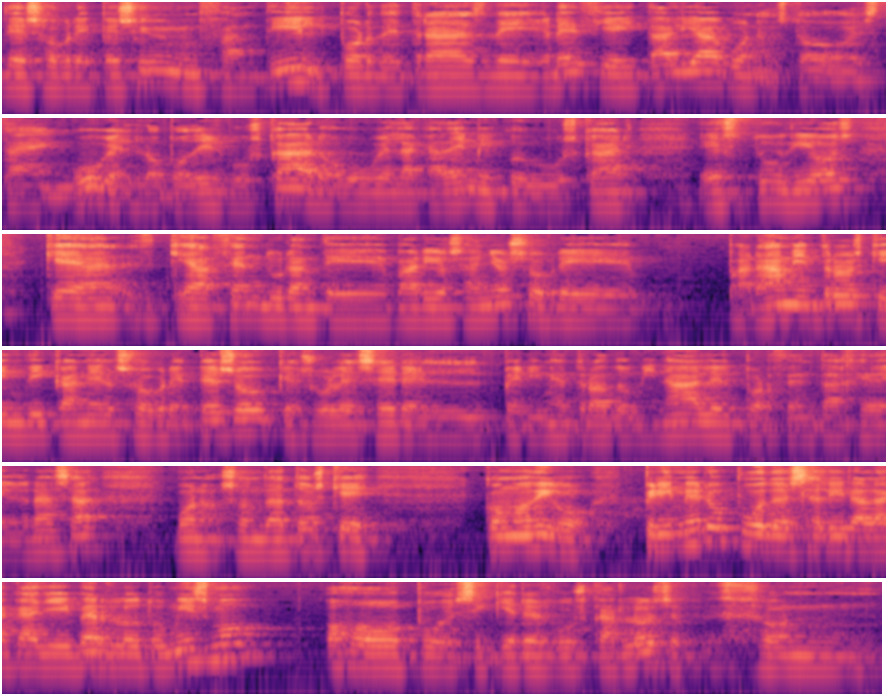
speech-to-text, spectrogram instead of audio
de, sobrepeso infantil por detrás de Grecia, Italia, bueno, esto está en Google, lo podéis buscar o Google Académico y buscar estudios que, que hacen durante varios años sobre parámetros que indican el sobrepeso, que suele ser el perímetro abdominal, el porcentaje de grasa. Bueno, son datos que, como digo, primero puedes salir a la calle y verlo tú mismo, o pues si quieres buscarlos, son,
